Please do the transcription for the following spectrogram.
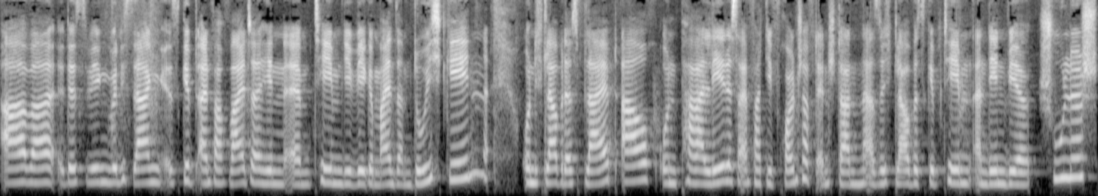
Aber deswegen würde ich sagen, es gibt einfach weiterhin ähm, Themen, die wir gemeinsam durchgehen. Und ich glaube, das bleibt auch. Und parallel ist einfach die Freundschaft entstanden. Also ich glaube, es gibt Themen, an denen wir schulisch,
